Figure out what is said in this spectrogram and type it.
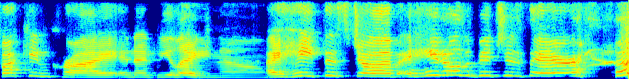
fucking cry and I'd be like, I, I hate this job. I hate all the bitches there.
